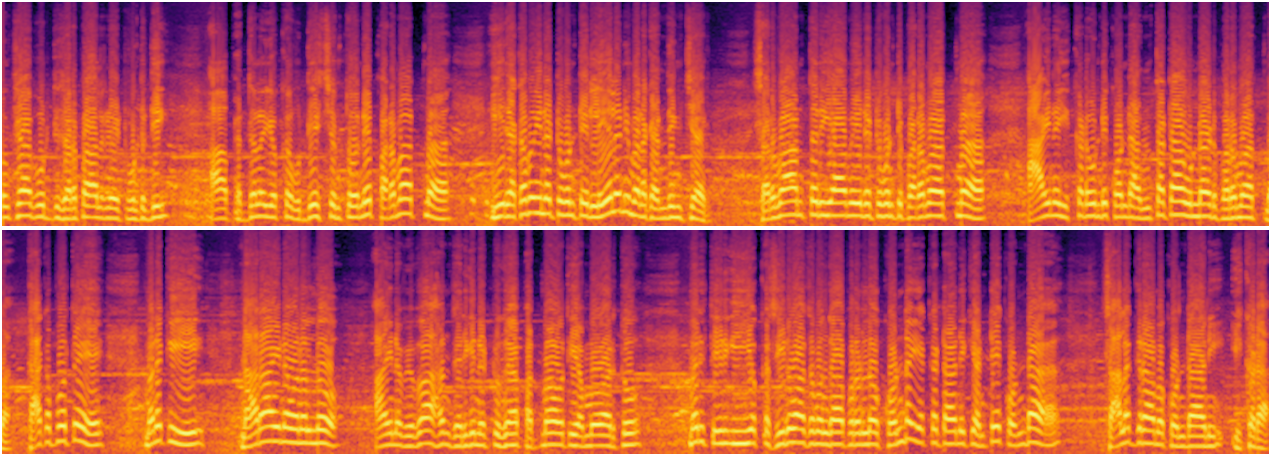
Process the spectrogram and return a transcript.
వంశాభివృద్ధి జరపాలనేటువంటిది ఆ పెద్దల యొక్క ఉద్దేశంతోనే పరమాత్మ ఈ రకమైనటువంటి లీలని మనకు అందించారు. సర్వాంతర్యామైనటువంటి పరమాత్మ ఆయన ఇక్కడ ఉండి కొండ అంతటా ఉన్నాడు పరమాత్మ. కాకపోతే మనకి నారాయణవనంలో ఆయన వివాహం జరిగినట్టుగా పద్మావతి అమ్మవారితో మరి తిరిగి ఈ యొక్క శ్రీనివాస మంగాపురంలో కొండ ఎక్కటానికి అంటే కొండ సాలగ్రామ కొండ అని ఇక్కడ.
